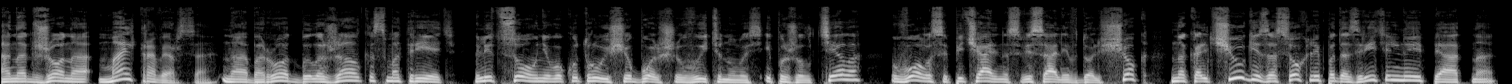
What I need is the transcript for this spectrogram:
А на Джона Мальтраверса, наоборот, было жалко смотреть. Лицо у него к утру еще больше вытянулось и пожелтело, волосы печально свисали вдоль щек, на кольчуге засохли подозрительные пятна.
